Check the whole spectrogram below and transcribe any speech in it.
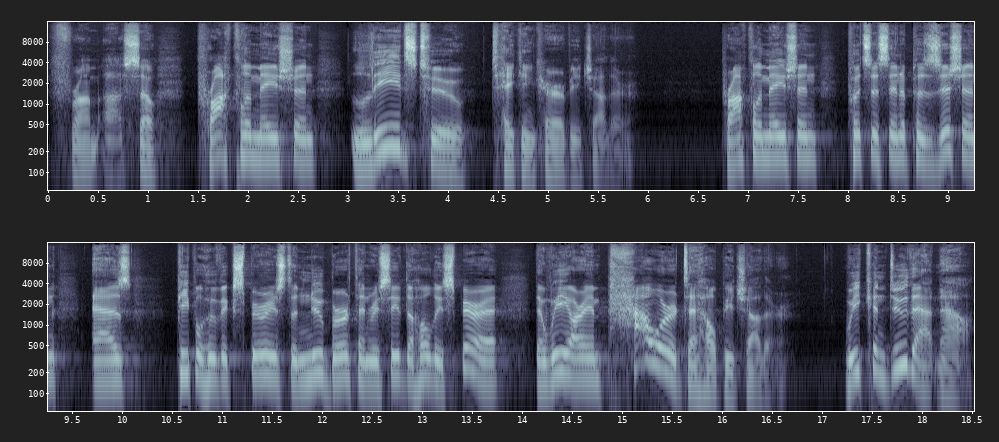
from us. So, proclamation leads to taking care of each other. Proclamation puts us in a position as people who've experienced the new birth and received the Holy Spirit that we are empowered to help each other. We can do that now.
